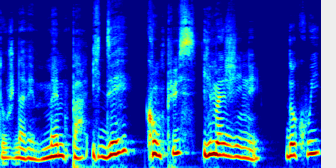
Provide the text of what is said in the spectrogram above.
dont je n'avais même pas idée qu'on puisse imaginer. Donc oui,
